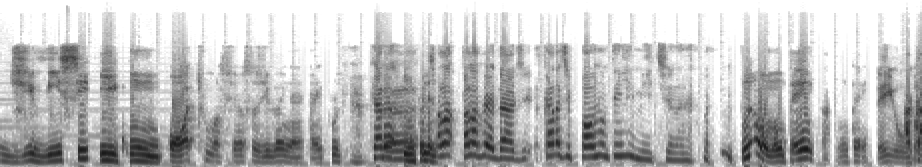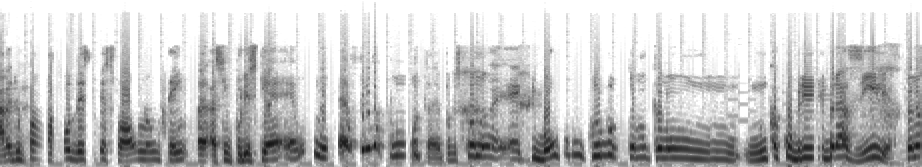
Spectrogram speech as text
de vice e com ótimas chances de ganhar. Cara, fala, fala, a verdade, cara de pau não tem limite, né? Não, não tem, cara, não tem. Nenhuma. A cara de pau desse pessoal não tem, assim, por isso que é, é, um, é filho da puta. É por isso que eu não, é que bom que um clube que eu, que eu não, nunca cobri de Brasília. Eu não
